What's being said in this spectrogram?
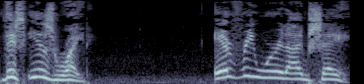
This is writing. Every word I'm saying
